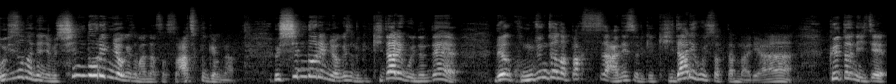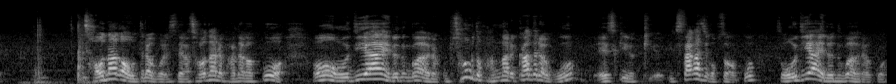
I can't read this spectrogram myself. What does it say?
어디서 만났냐면 신도림역에서 만났었어. 아직도 기억나. 그 신도림역에서 이렇게 기다리고 있는데 내가 공중전화 박스 안에서 이렇게 기다리고 있었단 말이야. 그랬더니 이제 전화가 오더라고. 그래서 내가 전화를 받아갖고 어 어디야? 이러는 거야. 그래갖고 처음부터 반말을 까더라고. 에스키가 싸가지가 없어갖고. 그래서 어디야? 이러는 거야. 그래갖고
